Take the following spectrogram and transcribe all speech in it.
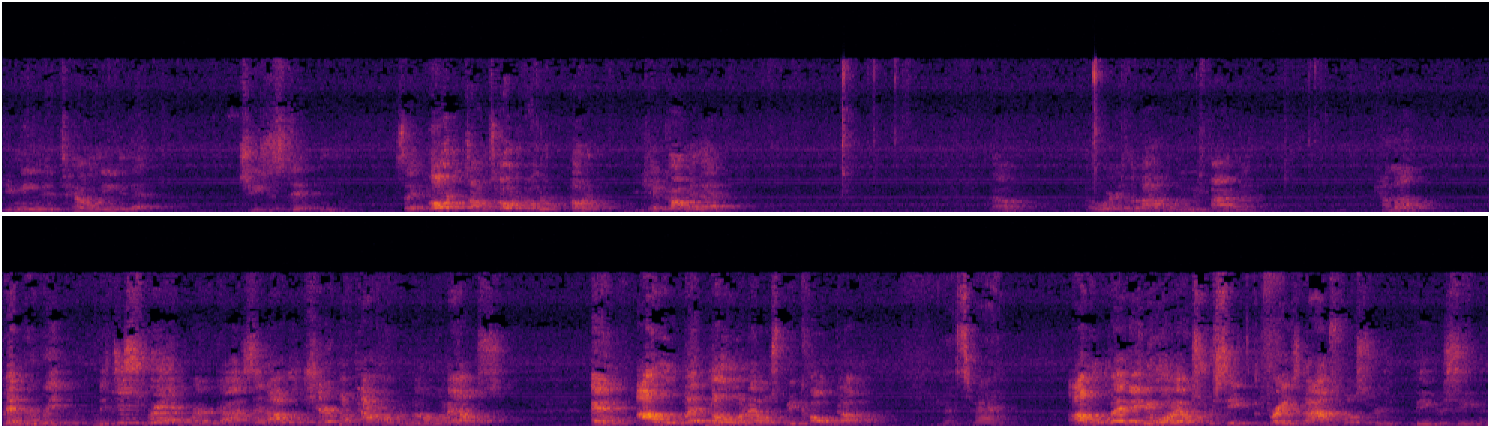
You mean to tell me that Jesus didn't say, hold it, Thomas, hold it, hold it, hold it. You can't call me that. No. Nowhere in the Bible do we find that. Come on. Remember, we, we just read where God said, I won't share my power with no one else. And I won't let no one else be called God. That's right. I won't let anyone else receive the praise that I'm supposed to be receiving.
